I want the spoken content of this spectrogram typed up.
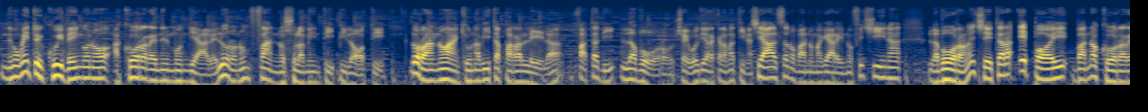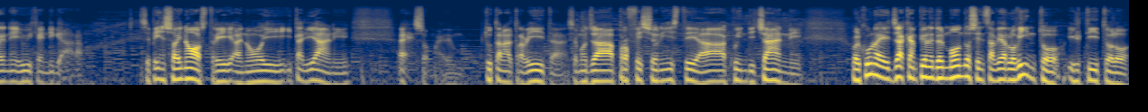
nel momento in cui vengono a correre nel mondiale, loro non fanno solamente i piloti, loro hanno anche una vita parallela fatta di lavoro, cioè vuol dire che la mattina si alzano, vanno magari in officina, lavorano, eccetera, e poi vanno a correre nei weekend di gara. Se penso ai nostri, a noi italiani, eh, insomma, è tutta un'altra vita. Siamo già professionisti a 15 anni. Qualcuno è già campione del mondo senza averlo vinto il titolo.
